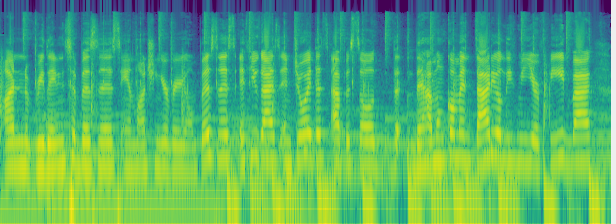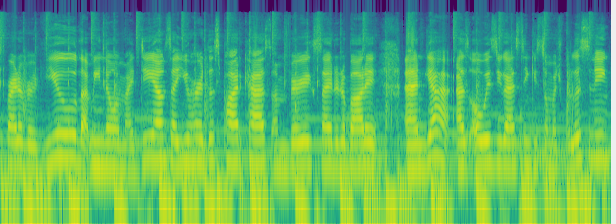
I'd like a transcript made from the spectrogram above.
on relating to business and launching your very own business. If you guys enjoyed this episode, déjame un comentario, leave me your feedback, write a review, let me know in my DMs that you heard this podcast. I'm very excited about it. And yeah, as always, you guys, thank you so much for listening.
